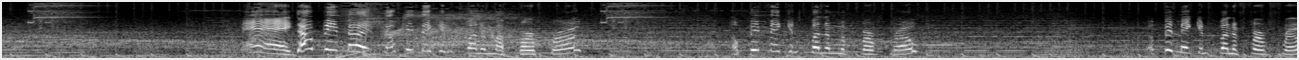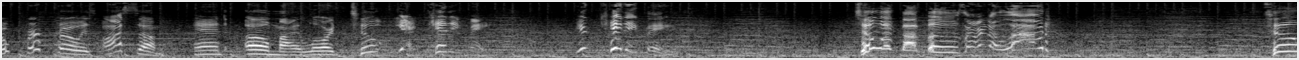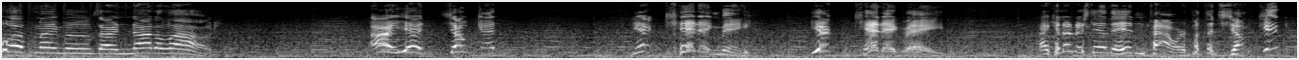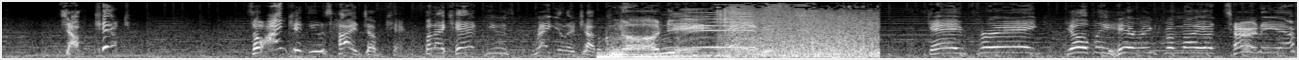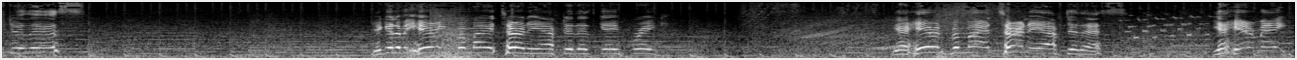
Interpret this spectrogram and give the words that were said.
Hey, don't be don't be making fun of my Furfrou. Don't be making fun of my Furfrou. Don't been making fun of Furfrou. Furfrou is awesome. And oh my lord, two you're kidding me. You're kidding me. Two of my moves aren't allowed? Two of my moves are not allowed. Are you joking? You're kidding me. You're kidding me. I can understand the hidden power, but the jump kick? Jump kick? So I can use high jump kick, but I can't use regular jump kick. NANI?! Game Freak! You'll be hearing from my attorney after this! You're gonna be hearing from my attorney after this, Game Freak! You're hearing from my attorney after this! You hear me?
